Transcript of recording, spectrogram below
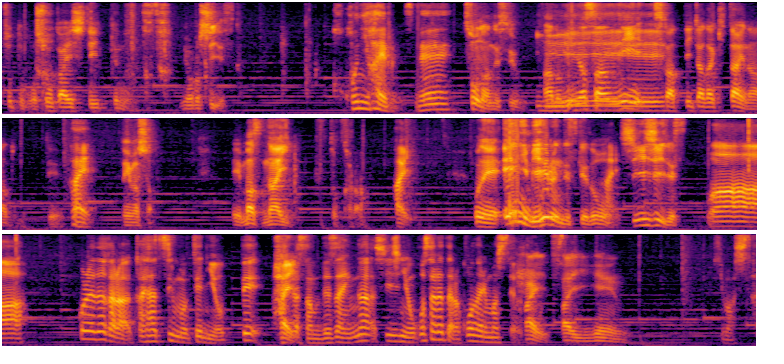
ちょっとご紹介していってもよろしいですか？ここに入るんですねそうなんですよ。あの、えー皆さんに使っていただきたいなと思ってはいやりました。えーまず、ナイトから。はいこれ、ね、絵に見えるんですけど、はい。CG です。わあこれだから開発チームの手によって、はい。皆さんのデザインが CG に起こされたらこうなりましたよ、はい、再現。きました。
